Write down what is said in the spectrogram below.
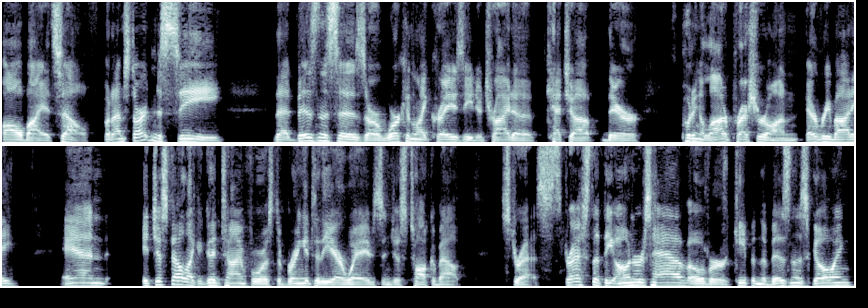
all by itself. But I'm starting to see that businesses are working like crazy to try to catch up. They're putting a lot of pressure on everybody. And it just felt like a good time for us to bring it to the airwaves and just talk about stress. Stress that the owners have over keeping the business going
